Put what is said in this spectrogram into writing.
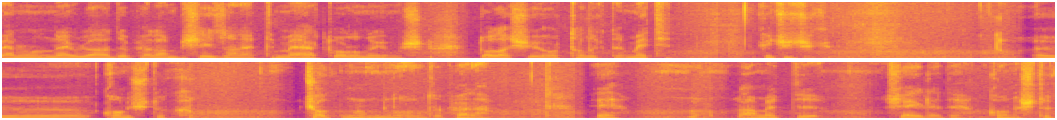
ben onun evladı falan bir şey zannettim. Meğer torunuymuş. Dolaşıyor ortalıkta Metin. Küçücük. Ee, konuştuk. Çok memnun oldu falan. Eh, rahmetli şeyle de konuştuk.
